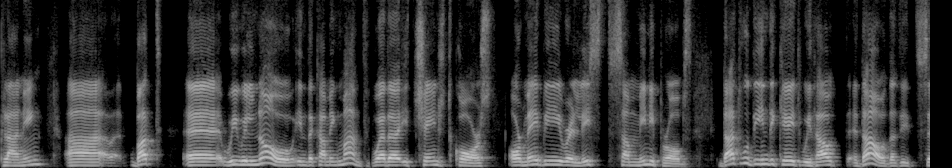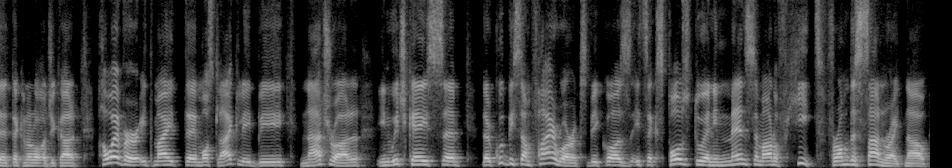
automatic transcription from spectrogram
planning. but we will know in the coming month whether it changed course or maybe released some mini probes that would indicate without a doubt that it's uh, technological. However, it might uh, most likely be natural, in which case uh, there could be some fireworks because it's exposed to an immense amount of heat from the sun right now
